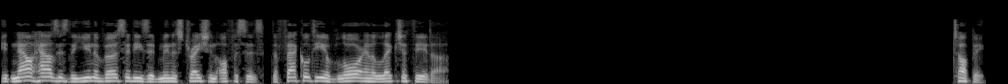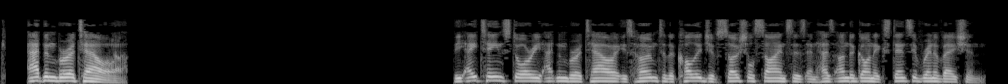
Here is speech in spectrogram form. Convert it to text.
It now houses the university's administration offices, the Faculty of Law and a lecture theatre. Attenborough Tower The 18-story Attenborough Tower is home to the College of Social Sciences and has undergone extensive renovation.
